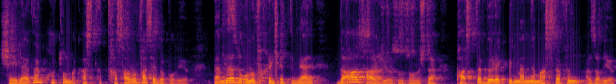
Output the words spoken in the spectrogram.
şeylerden kurtulmak aslında tasarrufa sebep oluyor. Ben biraz da onu fark ettim. Yani daha az harcıyorsun sonuçta. Pasta, börek bilmem ne masrafın azalıyor.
